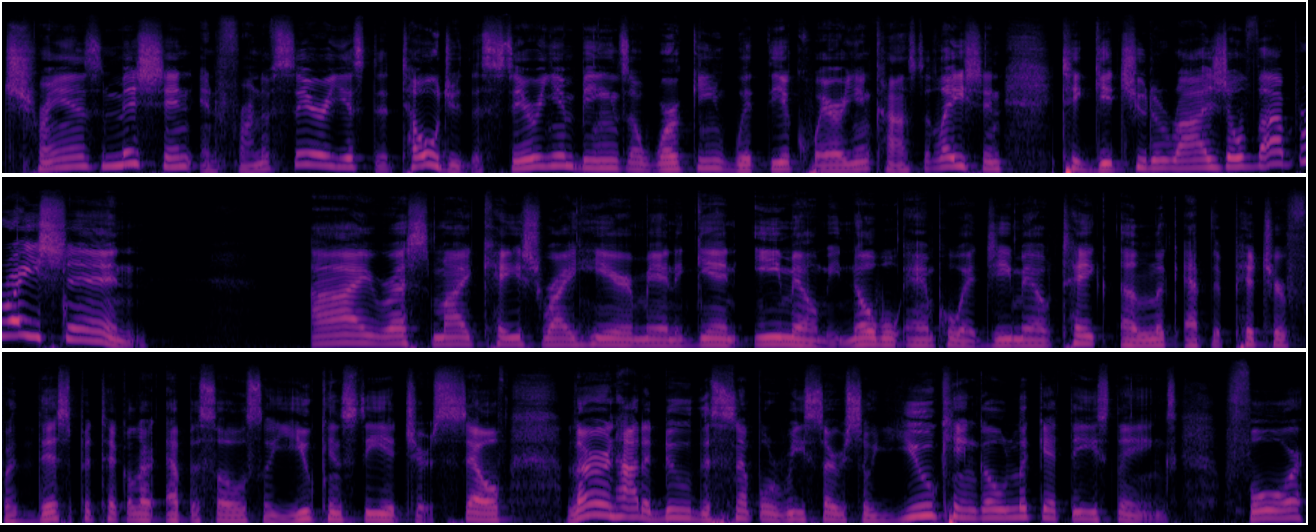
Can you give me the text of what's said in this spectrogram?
transmission in front of Sirius that told you the Sirian beings are working with the Aquarian constellation to get you to rise your vibration. I rest my case right here, man. Again, email me, nobleanpu at gmail. Take a look at the picture for this particular episode so you can see it yourself. Learn how to do the simple research so you can go look at these things for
